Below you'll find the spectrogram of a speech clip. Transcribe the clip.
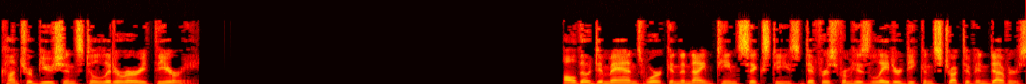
Contributions to literary theory Although de Man's work in the 1960s differs from his later deconstructive endeavors,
